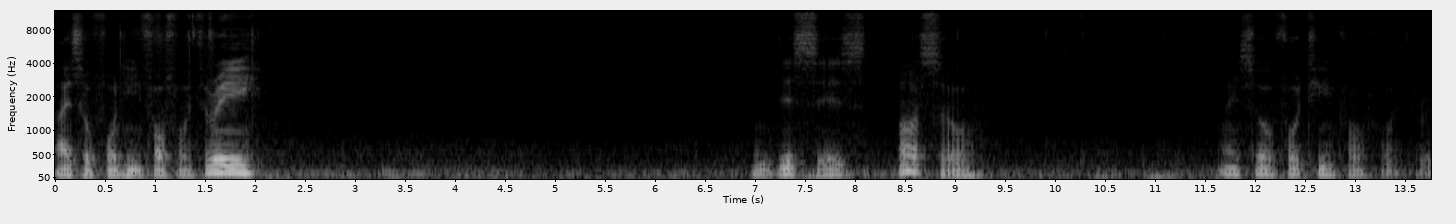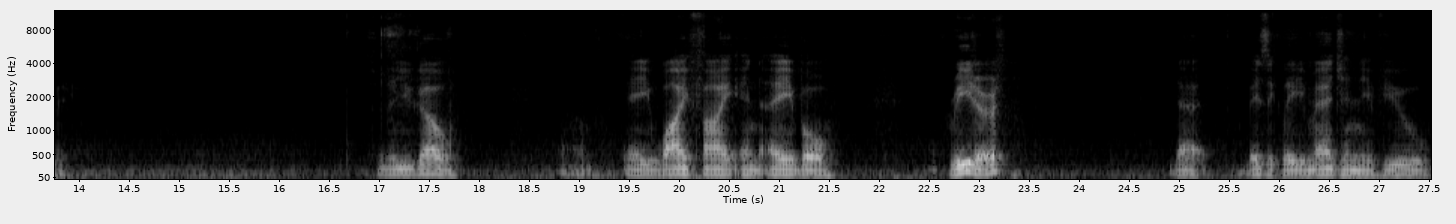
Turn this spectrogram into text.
ISO 14443. And this is also ISO 14443. So there you go. Um, a Wi-Fi enabled reader that basically imagine if you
